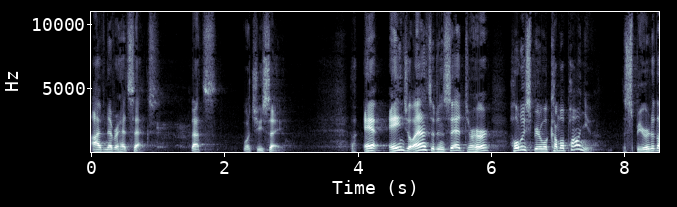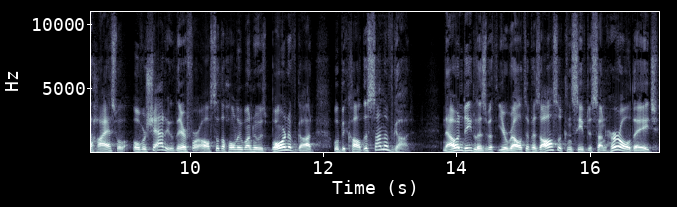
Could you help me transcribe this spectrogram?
I've never had sex. That's what she's saying. Angel answered and said to her, Holy Spirit will come upon you. The Spirit of the highest will overshadow you. Therefore, also the Holy One who is born of God will be called the Son of God. Now, indeed, Elizabeth, your relative, has also conceived a son her old age,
